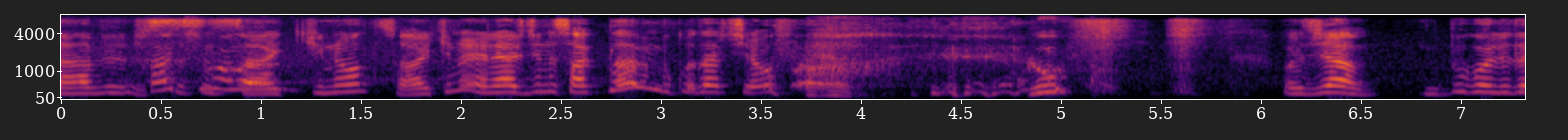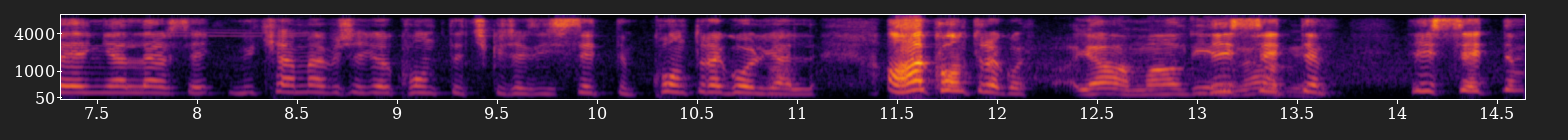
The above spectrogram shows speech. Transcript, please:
ya. abi hırsızsın Kaçma lan. sakin ol. Sakin ol. Enerjini sakla abi bu kadar şey olma. Ruh. Hocam bu golü de engellersek mükemmel bir şekilde kontra çıkacağız. Hissettim. Kontra gol geldi. Aha kontra gol. Ya mal değil Hissettim. Hissettim.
